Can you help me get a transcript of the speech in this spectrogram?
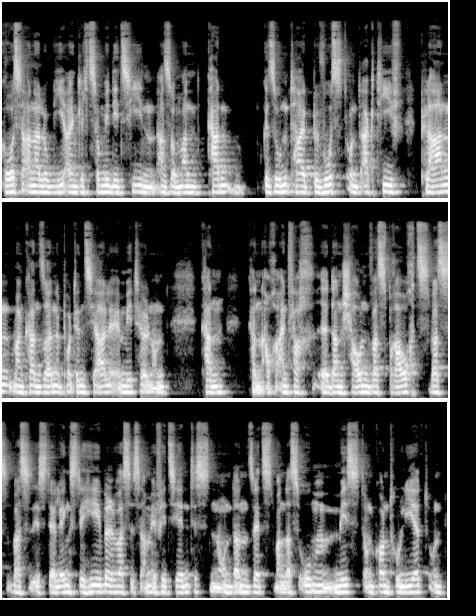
große Analogie eigentlich zur Medizin. Also man kann Gesundheit bewusst und aktiv planen, man kann seine Potenziale ermitteln und kann kann auch einfach äh, dann schauen, was braucht's, was, was ist der längste Hebel, was ist am effizientesten und dann setzt man das um, misst und kontrolliert und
